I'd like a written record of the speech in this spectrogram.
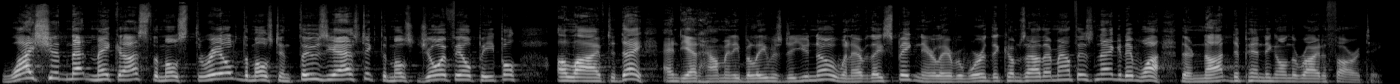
Why shouldn't that make us the most thrilled, the most enthusiastic, the most joy filled people alive today? And yet, how many believers do you know whenever they speak, nearly every word that comes out of their mouth is negative? Why? They're not depending on the right authority.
